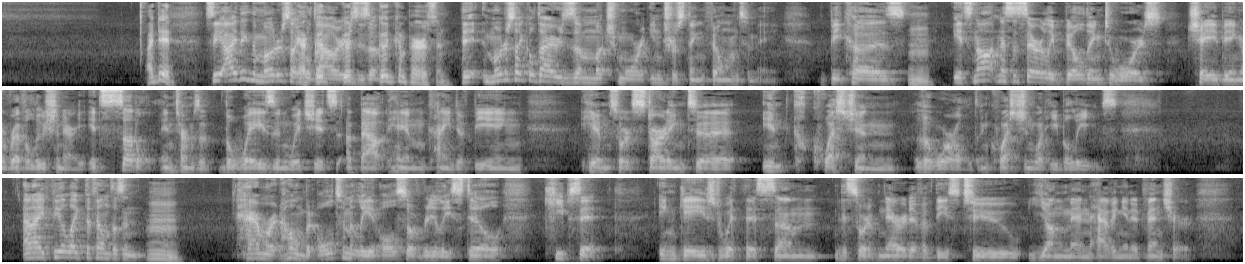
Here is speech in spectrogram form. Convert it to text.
I did. See, I think the Motorcycle Yeah, good, Diaries good, is a good comparison. the Motorcycle Diaries is a much more interesting film to me because hmm. it's not necessarily building towards Che being a revolutionary. It's subtle in terms of the ways in which it's about him kind of being him sort of starting to in question the world and question what he believes. And I feel like the film doesn't hammer it home, but ultimately it also really still keeps it engaged with this um, this sort of narrative of these two young men having an adventure.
